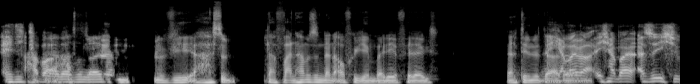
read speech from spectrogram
Ey, die Aber hast so du leid. dann, wie hast du, nach wann haben sie ihn dann aufgegeben bei dir, Felix? Nachdem du da. Ich habe ich habe, also ich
